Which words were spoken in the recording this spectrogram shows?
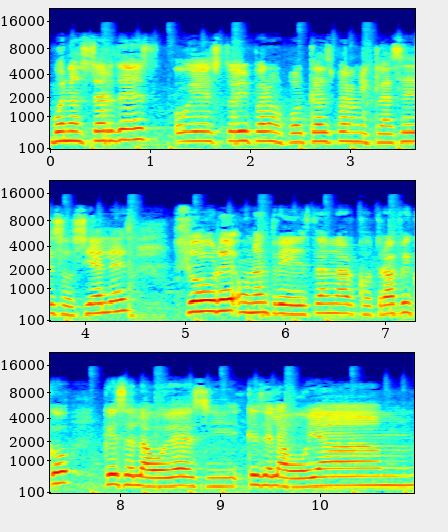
Buenas tardes, hoy estoy para un podcast para mi clase de sociales sobre una entrevista al narcotráfico que se la voy a decir, que se la voy a, mm,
